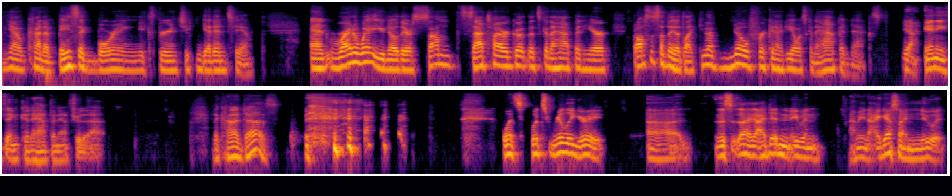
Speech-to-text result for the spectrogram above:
you know kind of basic boring experience you can get into. And right away you know there's some satire go- that's going to happen here but also something that like you have no freaking idea what's going to happen next. Yeah, anything could happen after that. and it kind of does. What's what's really great uh this is I, I didn't even i mean i guess i knew it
